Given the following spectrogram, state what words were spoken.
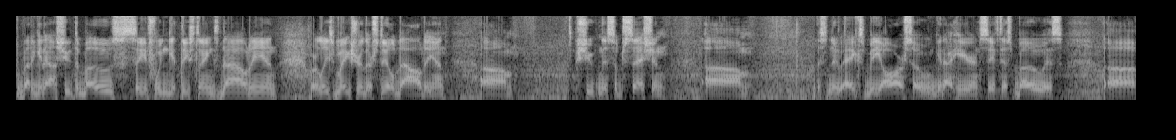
We're about to get out shoot the bows, see if we can get these things dialed in, or at least make sure they're still dialed in. Um, shooting this Obsession, um, this new XBR, so we can get out here and see if this bow is uh,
